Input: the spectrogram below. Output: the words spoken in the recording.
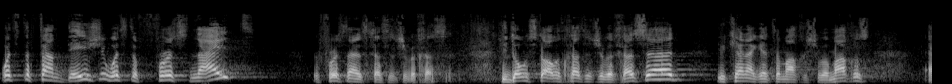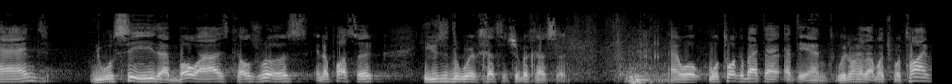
what's the foundation? What's the first night? The first night is Chesed Shebechesed. You don't start with Chesed Shebechesed, you cannot get to Malchus Shabbat and you will see that Boaz tells Rus in a pasuk, he uses the word Chesed Shebechesed. And we'll, we'll talk about that at the end. We don't have that much more time.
